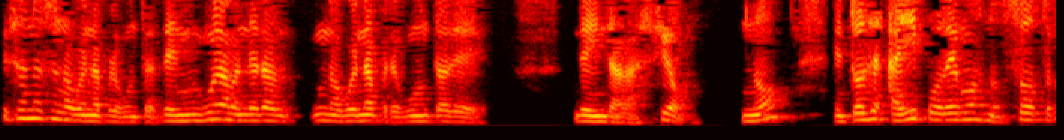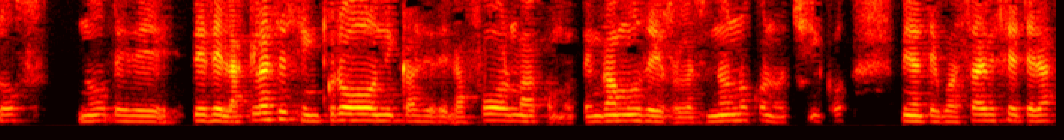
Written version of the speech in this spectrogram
Esa no es una buena pregunta, de ninguna manera una buena pregunta de, de indagación. ¿No? Entonces ahí podemos nosotros, ¿no? Desde, las clases sincrónicas, desde la forma como tengamos de relacionarnos con los chicos, mediante WhatsApp, etcétera,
